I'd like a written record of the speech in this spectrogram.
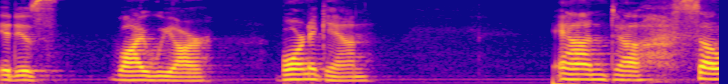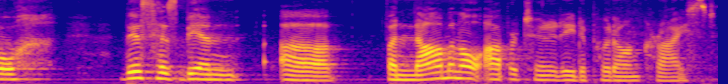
It is why we are born again. And uh, so this has been a phenomenal opportunity to put on Christ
